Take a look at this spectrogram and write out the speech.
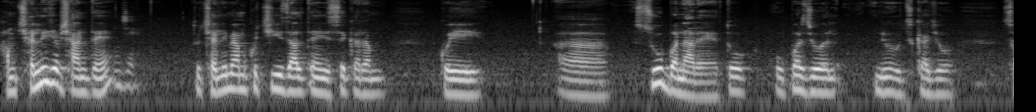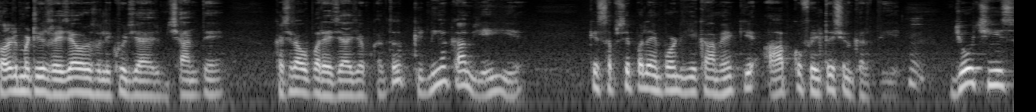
हम छलनी जब छानते हैं जी। तो छलनी में हम कुछ चीज़ डालते हैं जिससे कर हम कोई आ, सूप बना रहे हैं तो ऊपर जो उसका जो सॉलिड मटेरियल रह जाए और उसको लिक्विड जाए छानते हैं। कचरा ऊपर रह जाए जब करते तो किडनी का काम यही है कि सबसे पहले इम्पोर्टेंट ये काम है कि आपको फिल्ट्रेशन करती है। जो चीज़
